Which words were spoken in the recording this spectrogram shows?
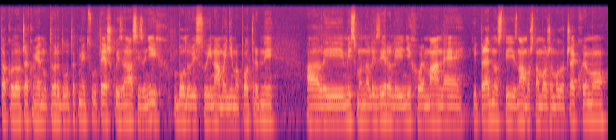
tako da očekujem jednu tvrdu utakmicu, tešku i za nas i za njih. Bodovi su i nama i njima potrebni ali mi smo analizirali njihove mane i prednosti i znamo šta možemo da očekujemo.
